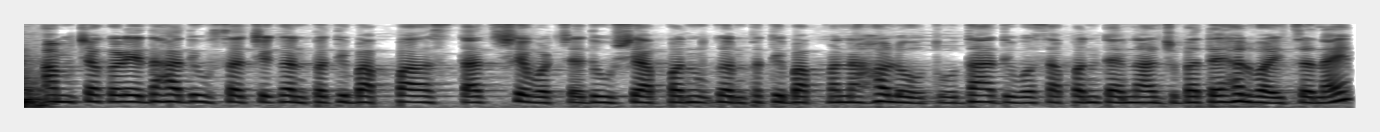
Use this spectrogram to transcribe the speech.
आमच्याकडे दहा दिवसाचे गणपती बाप्पा असतात. शेवटच्या दिवशी आपण गणपती बाप्पांना हलवतो. दहा दिवस आपण त्यांना अजिबातही हलवायचं नाही.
